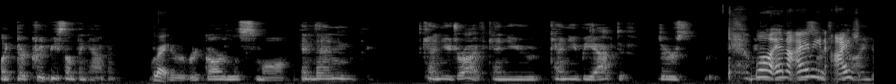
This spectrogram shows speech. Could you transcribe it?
Like there could be something happen, Right. regardless small. And then, can you drive? Can you can you be active? There's we Well, and I mean, I behind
